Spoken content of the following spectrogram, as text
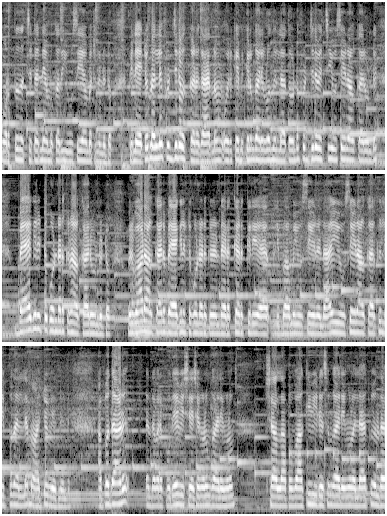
പുറത്ത് വെച്ചിട്ട് തന്നെ നമുക്കത് യൂസ് ചെയ്യാൻ പറ്റുന്നുണ്ട് കേട്ടോ പിന്നെ ഏറ്റവും നല്ല ഫ്രിഡ്ജിൽ വെക്കുകയാണ് കാരണം ഒരു കെമിക്കലും കാര്യങ്ങളൊന്നും ഇല്ലാത്തതുകൊണ്ട് ഫ്രിഡ്ജിൽ വെച്ച് യൂസ് ചെയ്യുന്ന ആൾക്കാരുണ്ട്. ബാഗിലിട്ട് കൊണ്ടെടുക്കുന്ന ആൾക്കാരും ഉണ്ട് കേട്ടോ ഒരുപാട് ആൾക്കാർ ബാഗിലിട്ട് കൊണ്ടെടുക്കുന്നുണ്ട് ഇടയ്ക്കിടയ്ക്ക് ലിബാം യൂസ് ചെയ്യുന്നുണ്ട്. ആ യൂസ് ചെയ്യുന്ന ആൾക്കാർക്ക് ലിപ്പ് നല്ല മാറ്റം വരുന്നുണ്ട്. അപ്പോൾ ഇതാണ് എന്താ പറയുക പുതിയ വിശേഷങ്ങളും കാര്യങ്ങളും. ഇൻഷാല്ല അപ്പോൾ ബാക്കി വീഡിയോസും കാര്യങ്ങളും എല്ലാവർക്കും എന്താ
